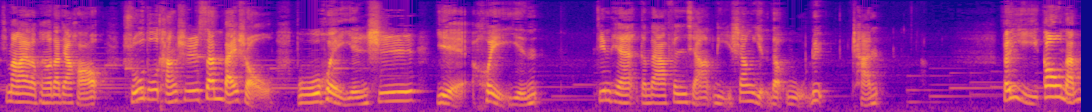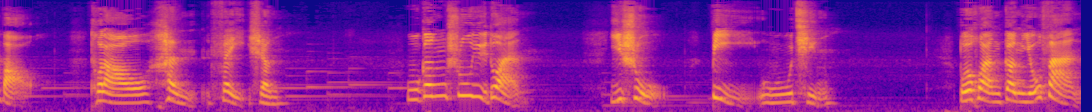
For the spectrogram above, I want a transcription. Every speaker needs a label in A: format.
A: 喜马拉雅的朋友，大家好！熟读唐诗三百首，不会吟诗也会吟。今天跟大家分享李商隐的五律《蝉》。本以高难饱，徒劳恨费声。五更书欲断，一树碧无情。薄唤更犹犯，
